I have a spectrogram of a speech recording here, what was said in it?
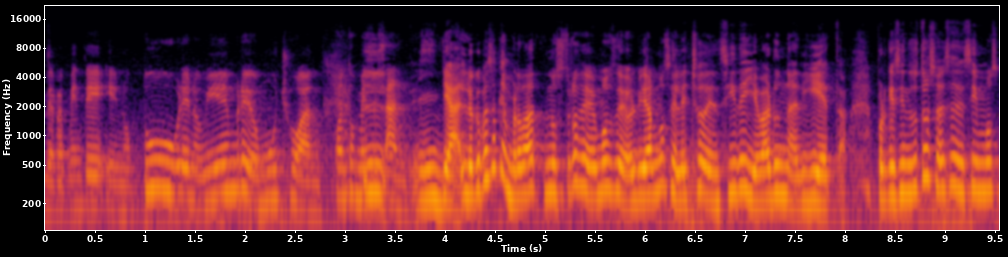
de repente en octubre, noviembre o mucho antes? ¿Cuántos meses antes? Ya, lo que pasa es que en verdad nosotros debemos de olvidarnos el hecho de en sí de llevar una dieta, porque si nosotros a veces decimos,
